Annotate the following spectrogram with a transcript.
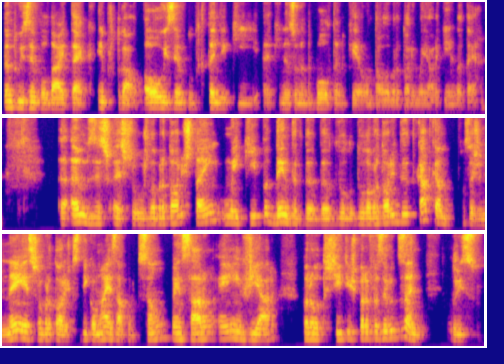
tanto o exemplo da iTech em Portugal ou o exemplo que tenho aqui, aqui na zona de Bolton, que é onde está o laboratório maior aqui em Inglaterra, ambos esses, esses, os laboratórios têm uma equipa dentro de, de, do, do, laboratório de, de CAD-CAM, ou seja, nem esses laboratórios que se dedicam mais à produção pensaram em enviar para outros sítios para fazer o desenho. Por isso,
